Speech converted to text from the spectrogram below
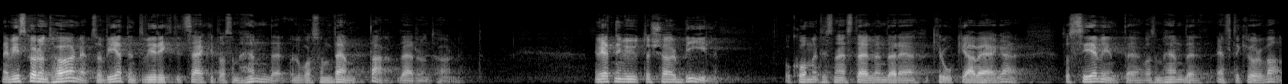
När vi ska runt hörnet så vet inte vi riktigt säkert vad som händer eller vad som väntar där runt hörnet. Ni vet när vi är ute och kör bil och kommer till sådana här ställen där det är krokiga vägar så ser vi inte vad som händer efter kurvan.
